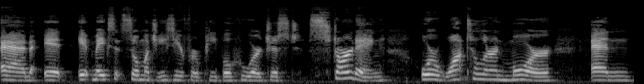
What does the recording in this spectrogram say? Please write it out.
and it it makes it so much easier for people who are just starting or want to learn more and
